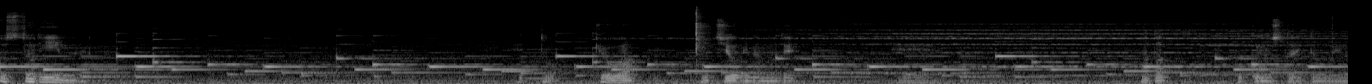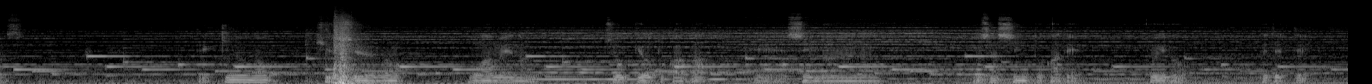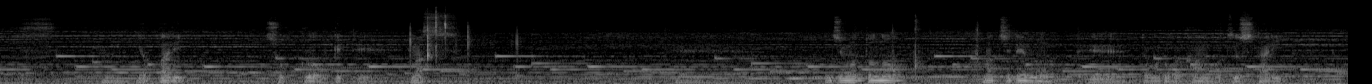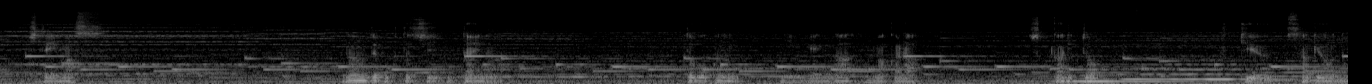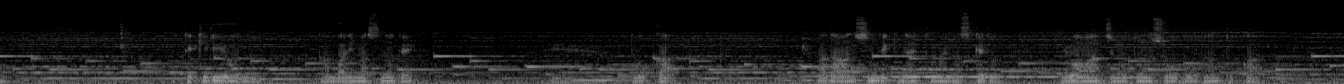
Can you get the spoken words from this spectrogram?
トストリーム。えっと今日は日曜日なので、えー、また録音したいと思います。で昨日の九州の大雨の状況とかが、えー、新聞の写真とかでいろいろ出てて、うん、やっぱりショックを受けています、えー、地元の町でも、えー、道路が陥没したりしています。なので僕たちみたいな土木の人間が今からしっかりと復旧作業のできるように頑張りますのでうかまだ安心できないと思いますけど今は地元の消防団とか、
